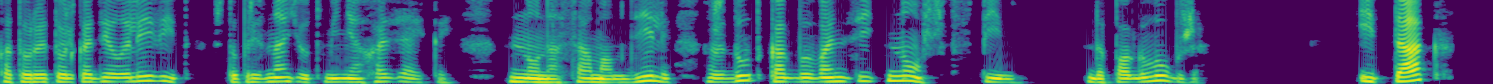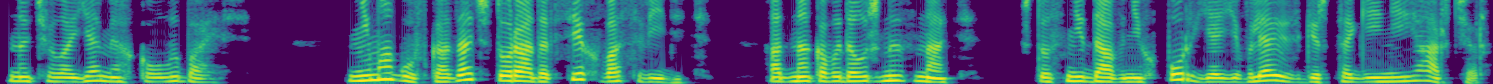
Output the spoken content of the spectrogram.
которые только делали вид, что признают меня хозяйкой, но на самом деле ждут, как бы вонзить нож в спину, да поглубже. «Итак», — начала я, мягко улыбаясь, — «не могу сказать, что рада всех вас видеть, однако вы должны знать, что с недавних пор я являюсь герцогиней Арчер,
